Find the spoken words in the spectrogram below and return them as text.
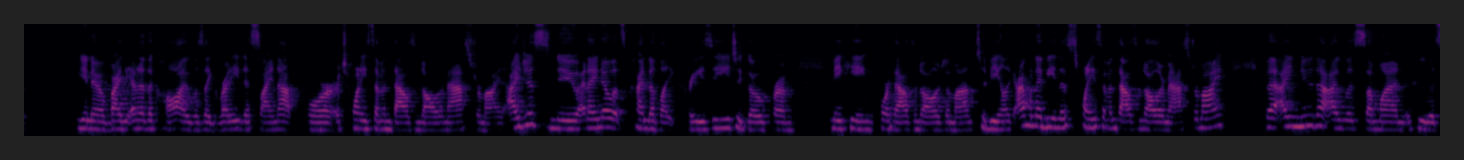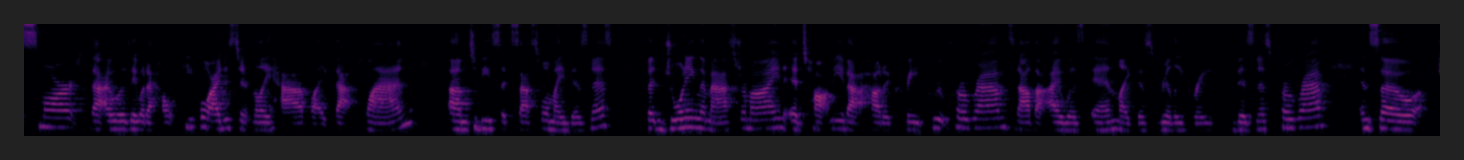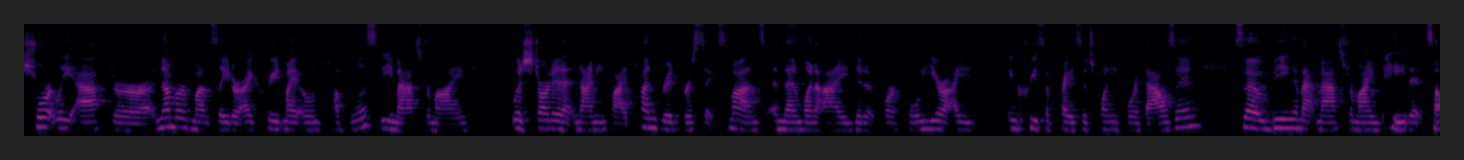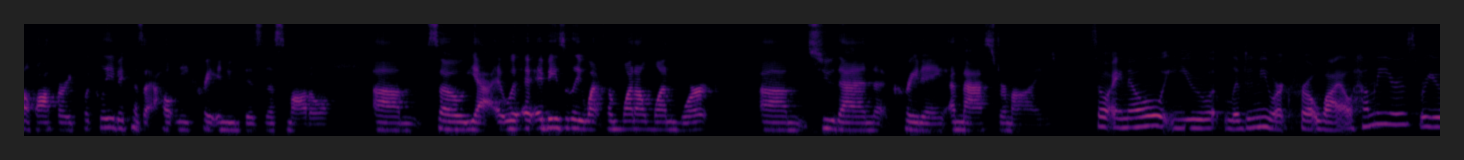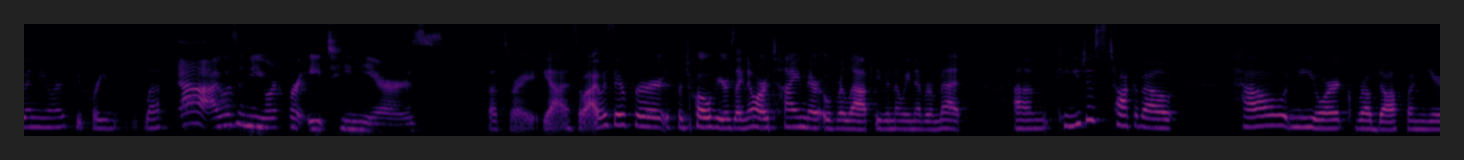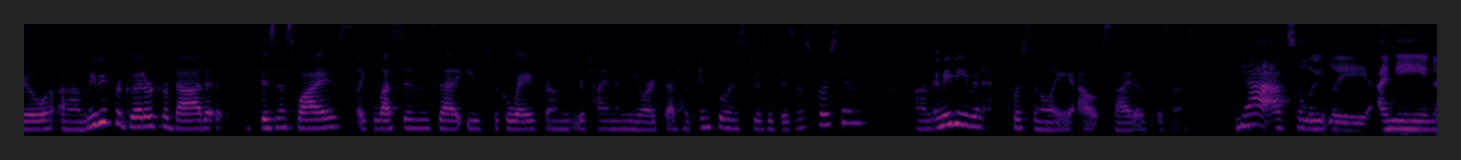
you know, by the end of the call, I was like ready to sign up for a $27,000 mastermind. I just knew, and I know it's kind of like crazy to go from making $4,000 a month to being like, I'm going to be in this $27,000 mastermind. But I knew that I was someone who was smart, that I was able to help people. I just didn't really have like that plan um, to be successful in my business. But joining the mastermind, it taught me about how to create group programs now that I was in like this really great business program. And so shortly after, a number of months later, I created my own publicity mastermind which started at 9500 for 6 months and then when I did it for a full year I increased the price to 24,000. So being in that mastermind paid itself off very quickly because it helped me create a new business model. Um, so yeah, it, it basically went from one-on-one work um, to then creating a mastermind. So I know you lived in New York for a while. How many years were you in New York before you left? Yeah, I was in New York for 18 years. That's right. Yeah. So I was there for for 12 years. I know our time there overlapped even though we never met. Um, can you just talk about how New York rubbed off on you, um, maybe for good or for bad, business wise, like lessons that you took away from your time in New York that have influenced you as a business person? Um, and maybe even personally outside of business? Yeah, absolutely. I mean,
